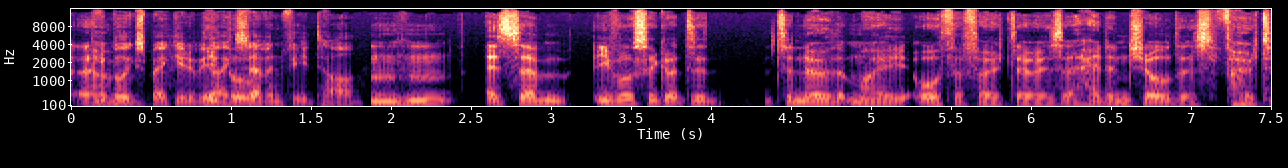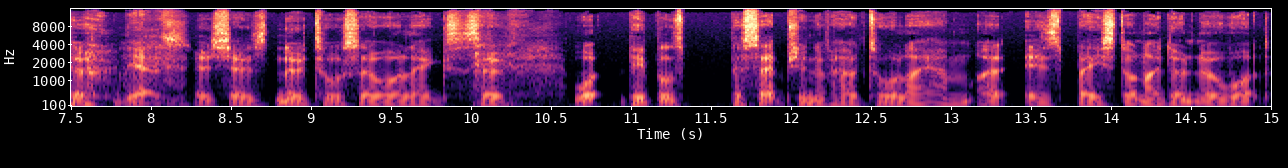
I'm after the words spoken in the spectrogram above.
People expect you to be like seven feet tall? Mm-hmm. It's um. You've also got to to know that my author photo is a head and shoulders photo. Yes. it shows no torso or legs. So what people's perception of how tall I am uh, is based on I don't know what.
